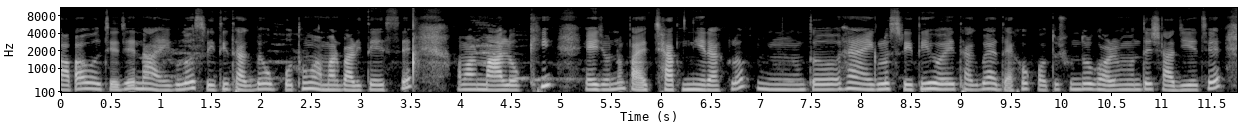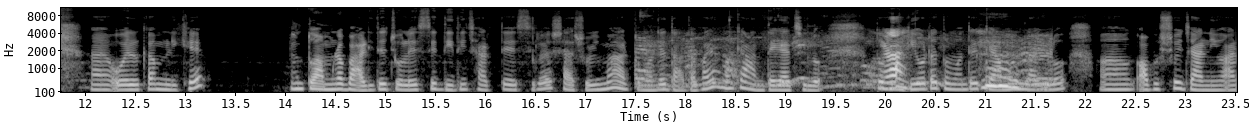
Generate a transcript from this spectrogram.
পাপা বলছে যে, না, এগুলো স্মৃতি থাকবে। ও প্রথম আমার বাড়িতে এসছে। আমার মা লক্ষ্মী। এই জন্য পায়ের ছাপ নিয়ে রাখল। তো হ্যাঁ এগুলো স্মৃতি হয়ে থাকবে। আর দেখো, কত সুন্দর ঘরের মধ্যে সাজিয়েছে। ওয়েলকাম লিখে। তো আমরা বাড়িতে চলে এসেছি দিদি ছাড়তে এসেছিল শাশুড়ি মা আর তোমাদের দাদাভাই আমাকে আনতে গেছিল। তো ভিডিওটা তোমাদের কেমন লাগল অবশ্যই জানিও। আর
